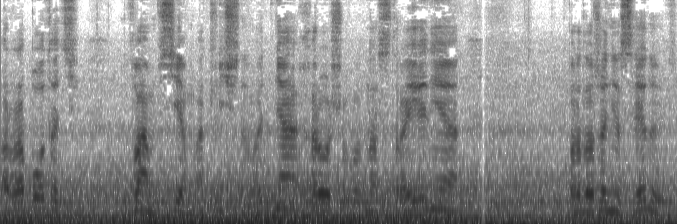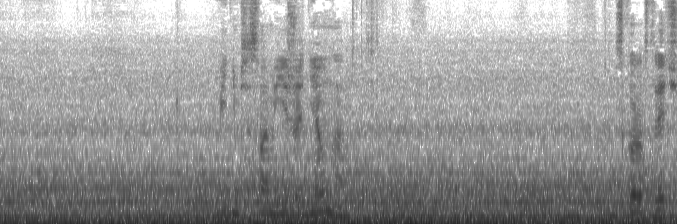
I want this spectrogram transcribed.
работать. Вам всем отличного дня, хорошего настроения. Продолжение следует. Видимся с вами ежедневно. Скоро встреч.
